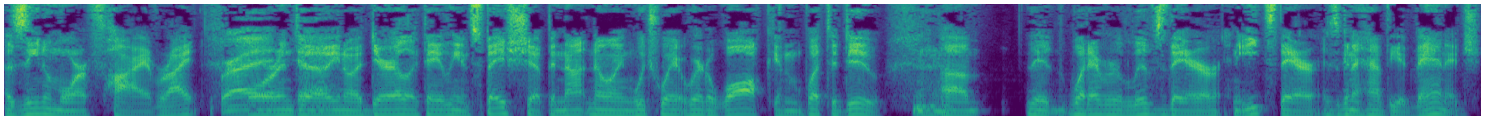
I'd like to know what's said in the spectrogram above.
a xenomorph hive, right? Right, Or into yeah. you know a derelict alien spaceship and not knowing which way where to walk and what to do. Um, the, whatever lives there and eats there is going to have the advantage.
